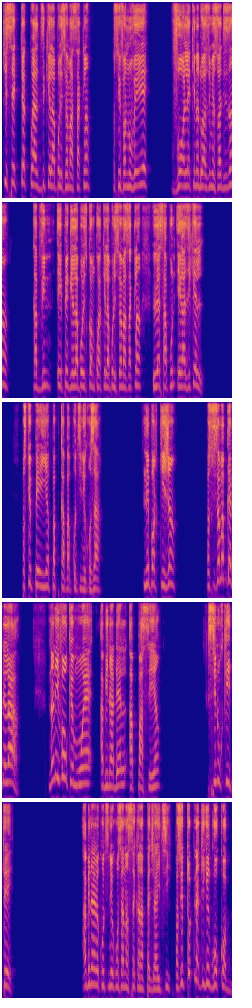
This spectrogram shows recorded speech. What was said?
qui secteur pour dire que la police fait massacre parce qu'il faut nous veiller. Voler qui ne doit assumer soi-disant. Cap vinn épingler la police comme quoi que la police fait massacre le ça pour éradiquer parce que pays n'est pas capable de continuer comme ça. N'importe qui gens parce que ça m'a regardé là. Dans niveau que moi Abinadel a passé hein, si nous quittons Abinadel continue comme ça dans 5 ans à Haïti parce que tout le qui a gros cob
